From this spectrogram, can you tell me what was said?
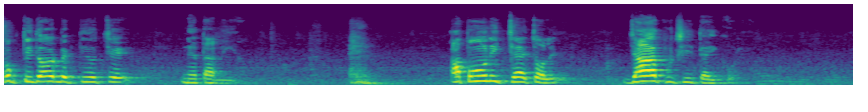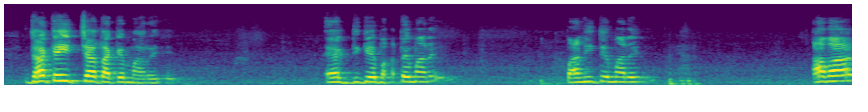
শক্তিধর ব্যক্তি হচ্ছে নেতা নেতানিয়া আপন ইচ্ছায় চলে, যা খুশি তাই করে। যাকে ইচ্ছা তাকে মারে, একদিকে ভাতে মারে, পানিতে মারে আবার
